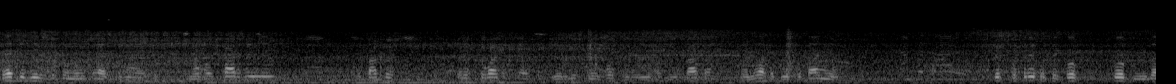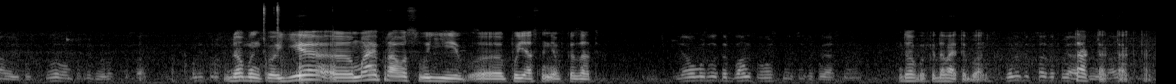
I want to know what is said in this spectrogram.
10 днів законного порядку маєте на оскарження, а також користуватися юридичними послугами адвоката, надавати клопотання, щоб коп- копію даної постанови, вам потрібно розписатися. Добренько, є, е, має право свої е, пояснення вказати. Я вам можу дати бланк, ви можете написати пояснення. Добренько, давайте бланк. Будете писати Так, пояснення, так, так, так.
